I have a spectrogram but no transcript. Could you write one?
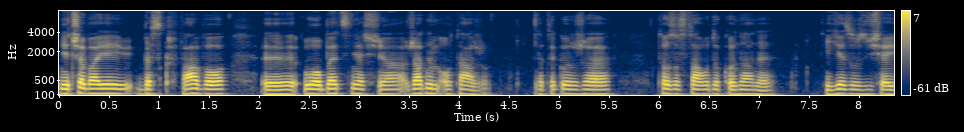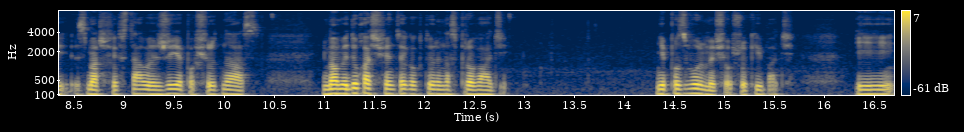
nie trzeba jej bezkrwawo y, uobecniać na żadnym ołtarzu, dlatego że to zostało dokonane i Jezus dzisiaj zmartwychwstały żyje pośród nas i mamy Ducha Świętego, który nas prowadzi. Nie pozwólmy się oszukiwać i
